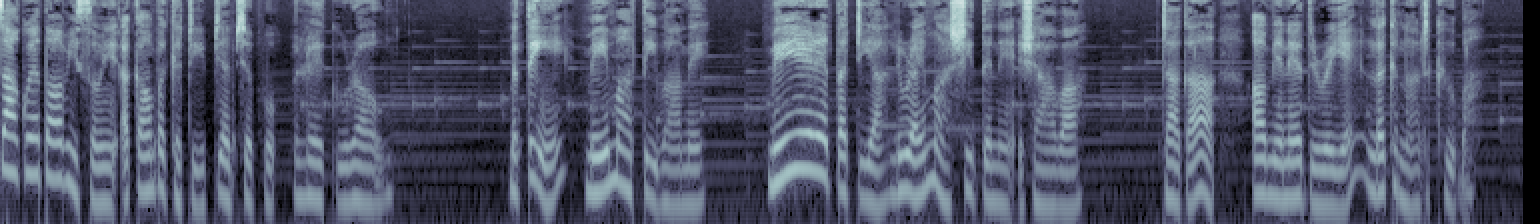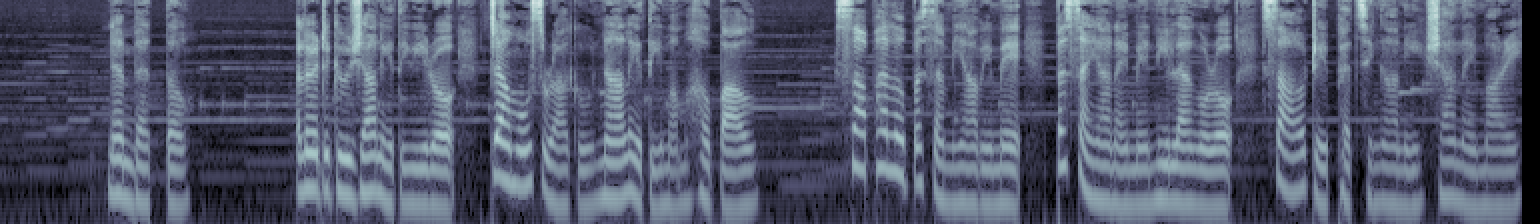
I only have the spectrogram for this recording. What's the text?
ကြာကွဲသွားပြီဆိုရင်အကောင့်ပကတိပြန့်ဖြစ်ဖို့မလွယ်ကူတော့ဘူးမသိရင်မေးမှသိပါမယ်မေးရတဲ့တတ္တိဟာလူတိုင်းမှာရှိတဲ့အရာပါဒါကအောင်မြင်တဲ့သူတွေရဲ့လက္ခဏာတစ်ခုပါနံပါတ်3အလွယ်တကူရနေသေးပြီးတော့တန်မိုးဆိုတာကိုနားလေသေးမှာမဟုတ်ပါဘူးစာဖတ်လို့ပတ်စံမရပါပဲပတ်စံရနိုင်မယ့်နီလန်ကိုတော့စာအုပ်တွေဖတ်ခြင်းကနေရနိုင်ပါတယ်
